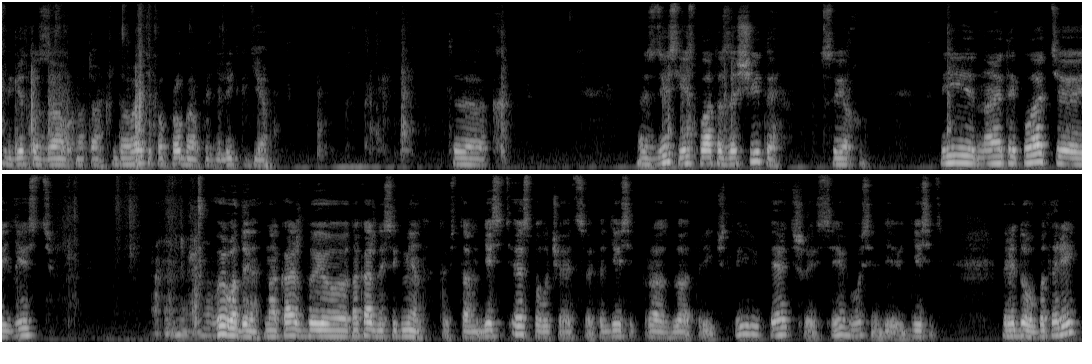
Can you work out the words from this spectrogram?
где-то замкнута. Давайте попробуем определить, где. Так. Здесь есть плата защиты сверху. И на этой плате есть выводы на, каждую, на каждый сегмент. То есть там 10S получается. Это 10, раз, два, три, четыре, пять, шесть, семь, восемь, девять, десять рядов батарей.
